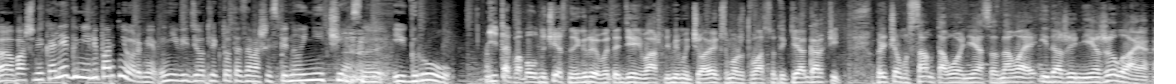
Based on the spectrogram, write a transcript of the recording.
э, вашими коллегами или партнерами. Не ведет ли кто-то за вашей спиной нечестную игру. Итак, по поводу честной игры, в этот день ваш любимый человек сможет вас все-таки огорчить. Причем сам того не осознавая и даже не желая.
